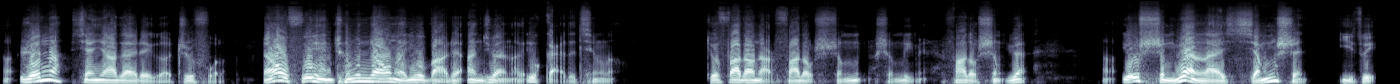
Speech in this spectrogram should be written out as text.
啊，人呢先压在这个知府了，然后府尹陈文昭呢又把这案卷呢又改的轻了。就发到哪儿？发到省省里面，发到省院，啊，由省院来详审议罪。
